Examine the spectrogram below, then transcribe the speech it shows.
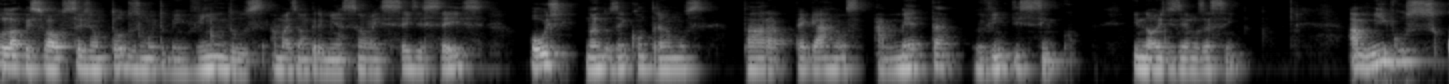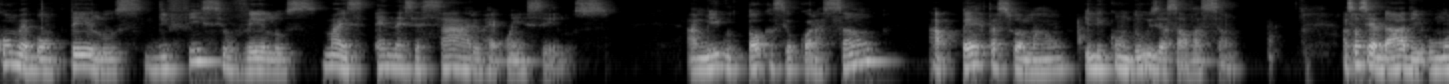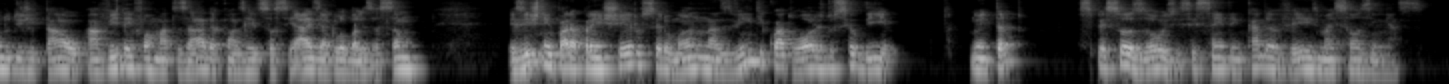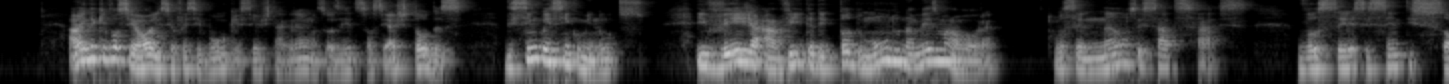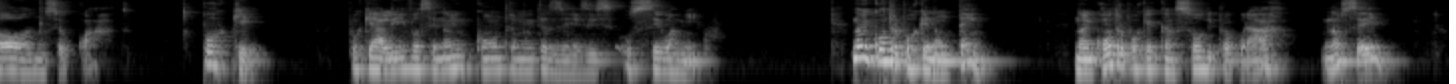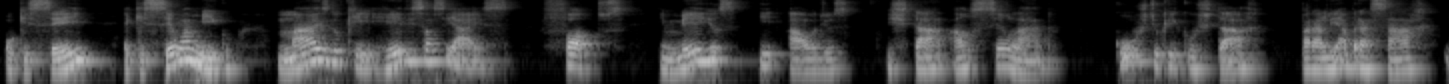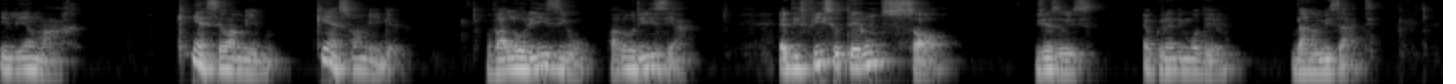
Olá pessoal, sejam todos muito bem-vindos a mais uma agremiação às 6 e 6. Hoje nós nos encontramos para pegarmos a meta 25 e nós dizemos assim: Amigos, como é bom tê-los, difícil vê-los, mas é necessário reconhecê-los. Amigo toca seu coração, aperta sua mão e lhe conduz à salvação. A sociedade, o mundo digital, a vida informatizada com as redes sociais e a globalização existem para preencher o ser humano nas 24 horas do seu dia. No entanto, as pessoas hoje se sentem cada vez mais sozinhas. Ainda que você olhe seu Facebook, seu Instagram, suas redes sociais todas, de 5 em 5 minutos, e veja a vida de todo mundo na mesma hora, você não se satisfaz você se sente só no seu quarto. Por quê? Porque ali você não encontra muitas vezes o seu amigo. Não encontra porque não tem? Não encontra porque cansou de procurar? Não sei. O que sei é que seu amigo, mais do que redes sociais, fotos, e-mails e áudios, está ao seu lado, custe o que custar para lhe abraçar e lhe amar. Quem é seu amigo? Quem é sua amiga? Valorize-o, valorize-a. É difícil ter um só. Jesus é o grande modelo da amizade.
